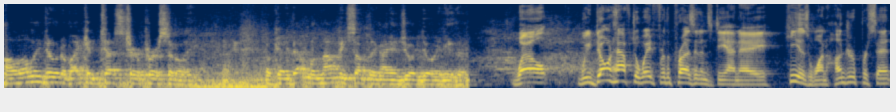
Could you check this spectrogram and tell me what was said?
I'll only do it if I can test her personally. Okay, that will not be something I enjoy doing either. Well, We don't have to wait for the president's DNA. He is 100%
